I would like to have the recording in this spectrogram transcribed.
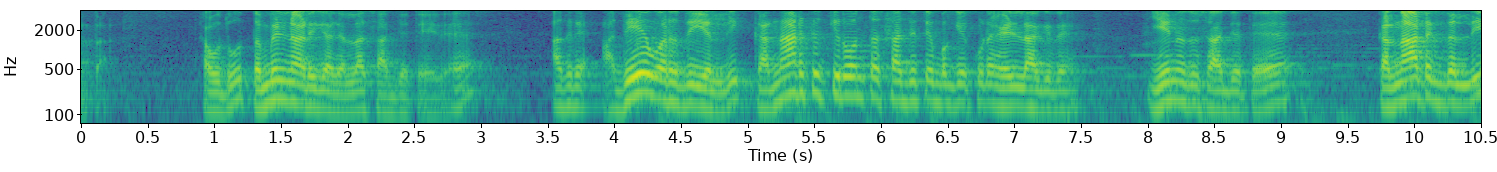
ಅಂತ. ಹೌದು, ತಮಿಳುನಾಡಿಗೆ ಅದೆಲ್ಲ ಸಾಧ್ಯತೆ ಇದೆ, ಆದರೆ ಅದೇ ವರದಿಯಲ್ಲಿ ಕರ್ನಾಟಕಕ್ಕಿರುವಂಥ ಸಾಧ್ಯತೆ ಬಗ್ಗೆ ಕೂಡ ಹೇಳಲಾಗಿದೆ. ಏನದು ಸಾಧ್ಯತೆ? ಕರ್ನಾಟಕದಲ್ಲಿ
